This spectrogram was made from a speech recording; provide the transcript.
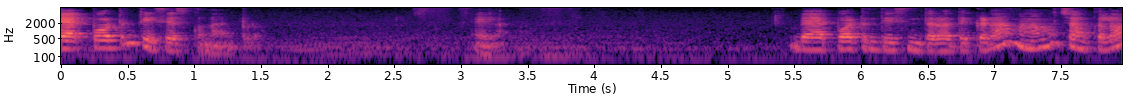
బ్యాక్ పోర్ట్ని తీసేసుకున్నాను ఇప్పుడు. ఇలా. బ్యాక్ పార్ట్ని తీసిన తర్వాత ఇక్కడ మనము చంకలో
